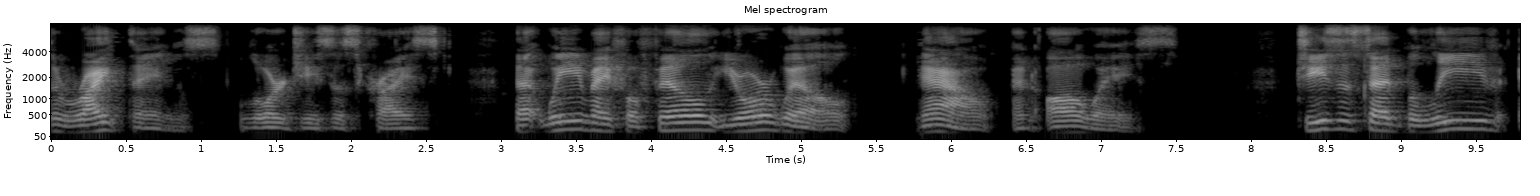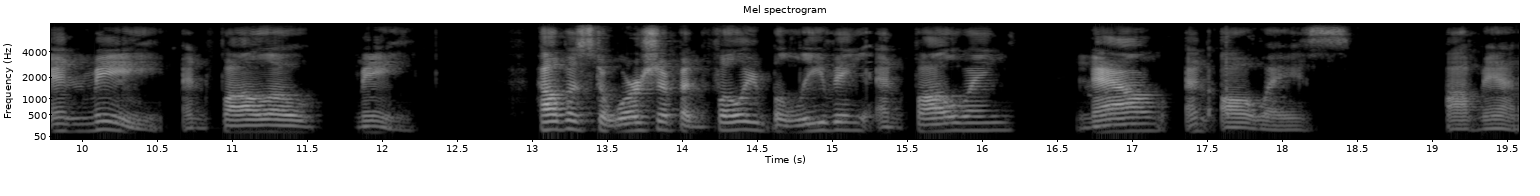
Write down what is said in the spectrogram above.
the right things, Lord Jesus Christ, that we may fulfill your will now and always. Jesus said, Believe in me and follow me. Help us to worship and fully believing and following now and always. Amen.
